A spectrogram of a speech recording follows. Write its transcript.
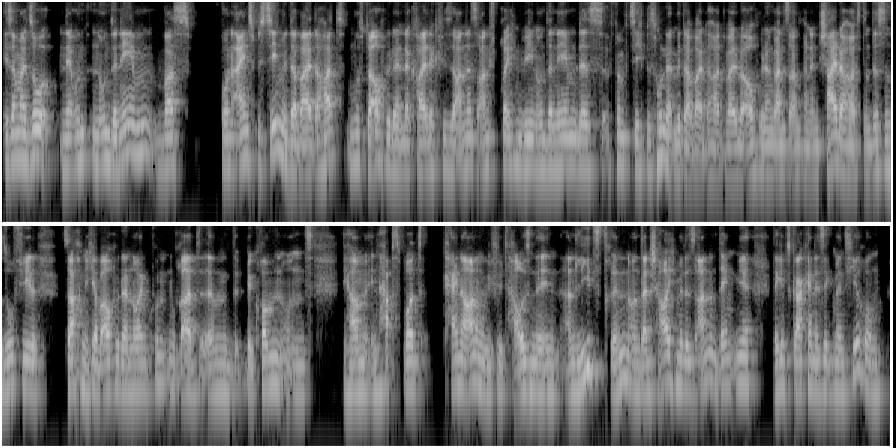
ich sag mal so, eine, ein Unternehmen, was von 1 bis 10 Mitarbeiter hat, musst du auch wieder in der Kaltakquise anders ansprechen wie ein Unternehmen, das 50 bis 100 Mitarbeiter hat, weil du auch wieder einen ganz anderen Entscheider hast. Und das sind so viele Sachen. Ich habe auch wieder einen neuen Kunden gerade ähm, bekommen und die haben in HubSpot keine Ahnung, wie viele Tausende in, an Leads drin. Und dann schaue ich mir das an und denke mir, da gibt es gar keine Segmentierung.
